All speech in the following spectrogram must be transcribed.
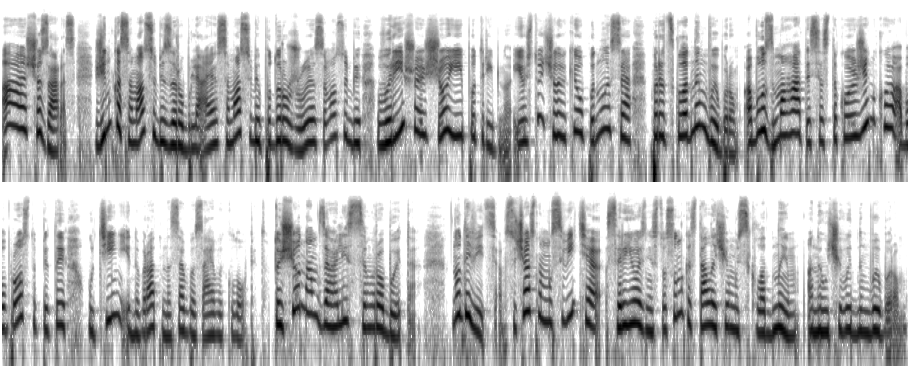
А що зараз? Жінка сама собі заробляє, сама собі подорожує, сама собі вирішує, що їй потрібно. І ось тут чоловіки опинилися перед складним вибором або змагатися змагатися з такою жінкою, або просто піти у тінь і не брати на себе зайвий клопіт. То що нам взагалі з цим робити? Ну, дивіться, в сучасному світі серйозні стосунки стали чимось складним, а не очевидним вибором.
